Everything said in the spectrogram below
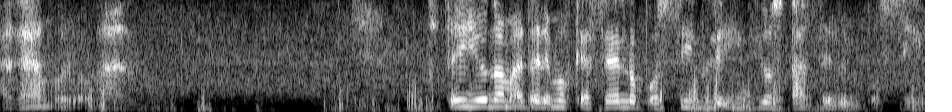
Hagámoslo, amado. Usted y yo nada más tenemos que hacer lo posible y Dios hace lo imposible.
